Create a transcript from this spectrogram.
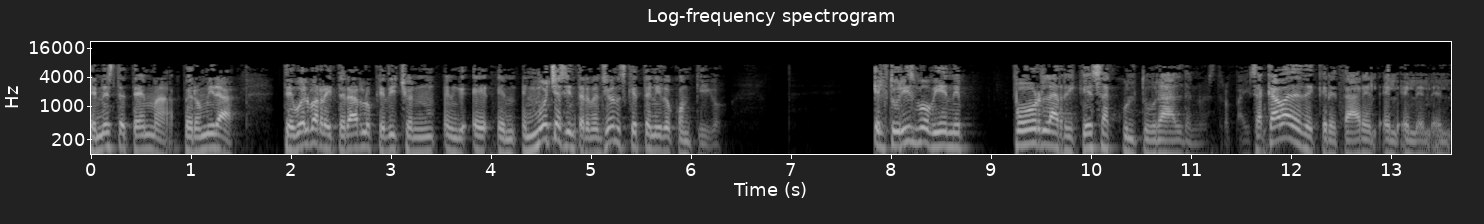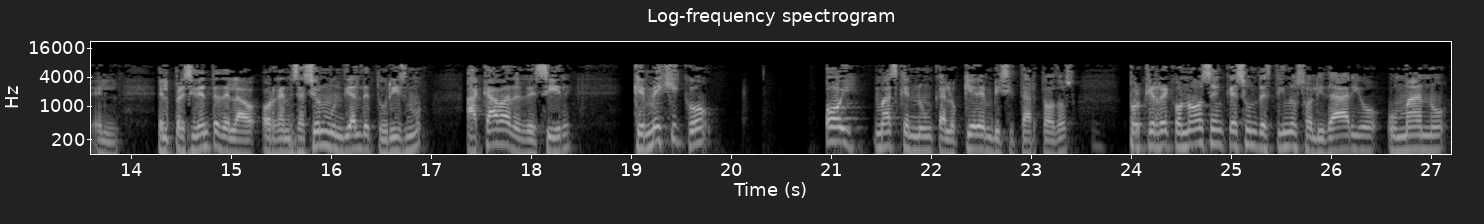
en este tema, pero mira, te vuelvo a reiterar lo que he dicho en, en- en- en muchas intervenciones que he tenido contigo. El turismo viene por la riqueza cultural de nuestro país. Acaba de decretar el, el- el- el- el- el- el presidente de la Organización Mundial de Turismo, acaba de decir que México hoy más que nunca lo quieren visitar todos porque reconocen que es un destino solidario, humano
